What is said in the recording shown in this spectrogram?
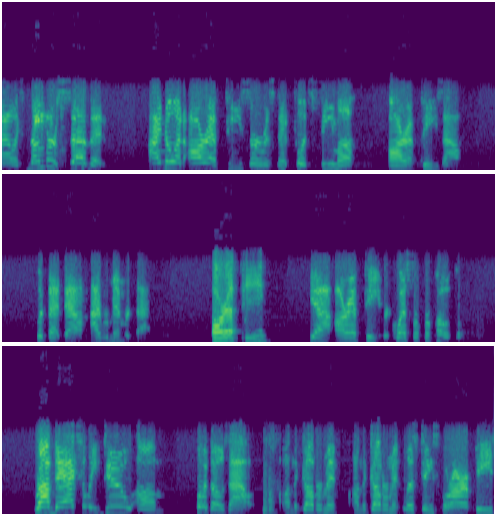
Alex, number seven. I know an RFP service that puts FEMA RFPs out. Put that down. I remembered that. RFP? Yeah, RFP, request for proposal. Rob, they actually do um, put those out on the government on the government listings for RFPs.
